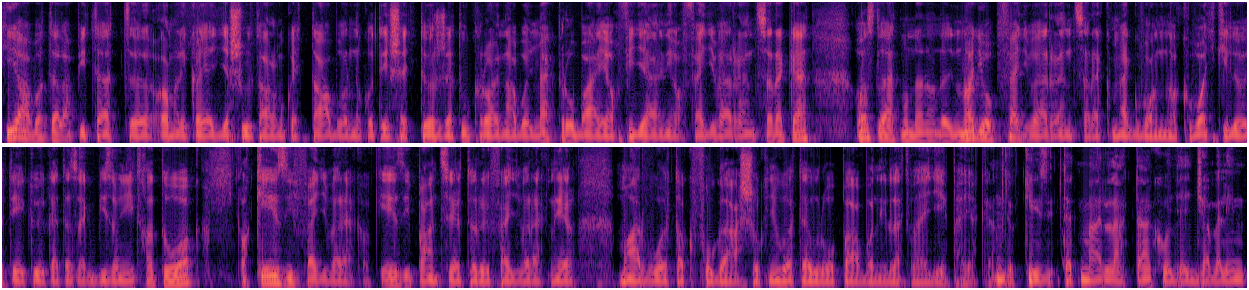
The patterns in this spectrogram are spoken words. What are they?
Hiába telepített Amerikai Egyesült Államok egy tábornokot és egy törzset Ukrajnába, hogy megpróbálja figyelni a fegyverrendszereket. Azt lehet mondani, hogy nagyobb fegyverrendszerek megvannak, vagy kilőték őket, ezek bizonyíthatóak. A kézi fegyverek, a kézi páncéltörő fegyvereknél már voltak fogások Nyugat-Európában, illetve egyéb helyeken. A kézi, tehát már látták, hogy egy Javelin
